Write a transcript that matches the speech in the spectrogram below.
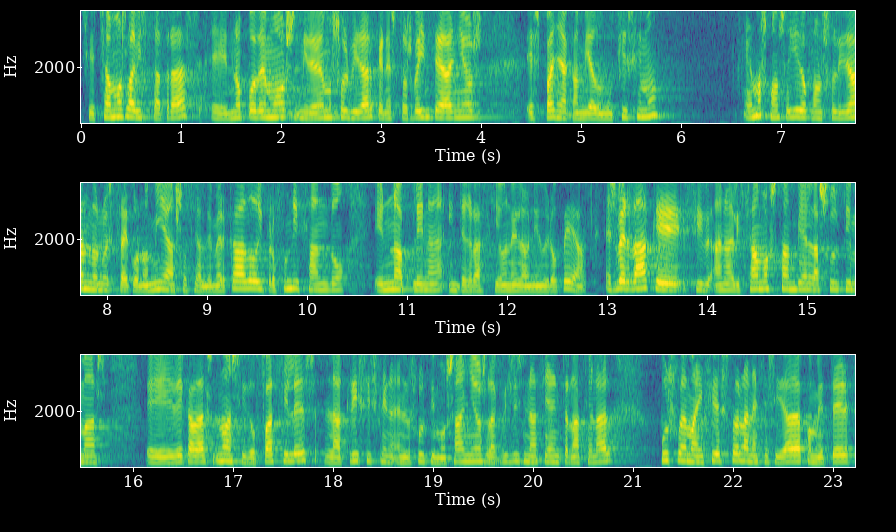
Si echamos la vista atrás, eh, no podemos ni debemos olvidar que en estos 20 años España ha cambiado muchísimo. Hemos conseguido consolidando nuestra economía social de mercado y profundizando en una plena integración en la Unión Europea. Es verdad que si analizamos también las últimas eh, décadas no han sido fáciles. La crisis en los últimos años, la crisis financiera internacional puso de manifiesto la necesidad de acometer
